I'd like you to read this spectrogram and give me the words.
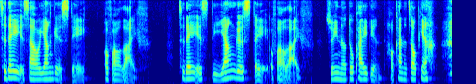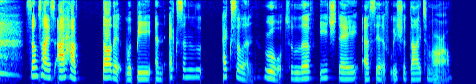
Today is our youngest day of our life. Today is the youngest day of our life. 所以呢，多拍一点好看的照片。Sometimes I have thought it would be an excellent excellent rule to live each day as if we should die tomorrow.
